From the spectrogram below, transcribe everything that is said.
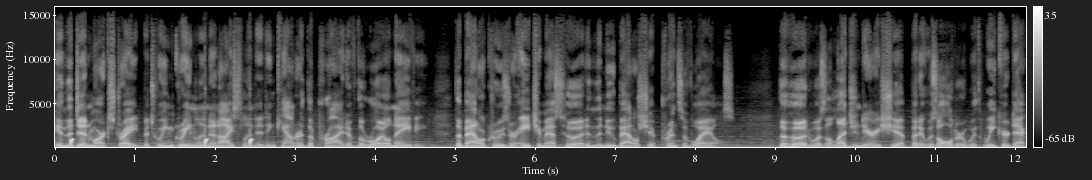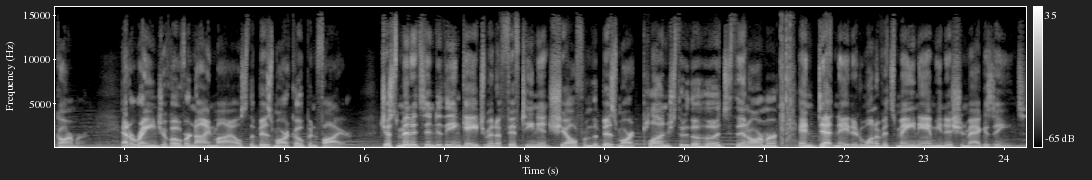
In the Denmark Strait between Greenland and Iceland, it encountered the pride of the Royal Navy, the battlecruiser HMS Hood and the new battleship Prince of Wales. The Hood was a legendary ship, but it was older with weaker deck armor. At a range of over nine miles, the Bismarck opened fire. Just minutes into the engagement, a 15-inch shell from the Bismarck plunged through the hood's thin armor and detonated one of its main ammunition magazines.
